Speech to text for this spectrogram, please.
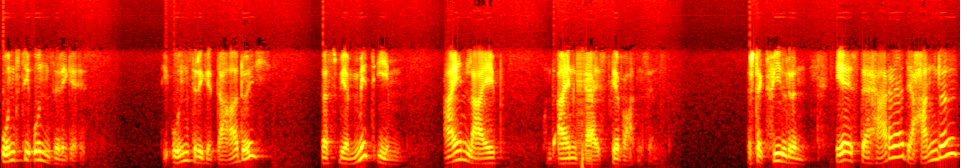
und die unsrige ist. Die unsrige dadurch, dass wir mit ihm ein Leib und ein Geist geworden sind. Da steckt viel drin. Er ist der Herr, der handelt,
